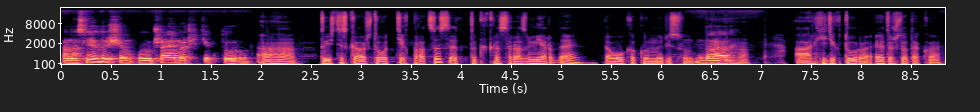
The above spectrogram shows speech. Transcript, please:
а на следующем улучшаем архитектуру. Ага. То есть ты сказал, что вот техпроцесс это как раз размер, да, того, какой мы рисуем. Да. Ага. А архитектура это что такое?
